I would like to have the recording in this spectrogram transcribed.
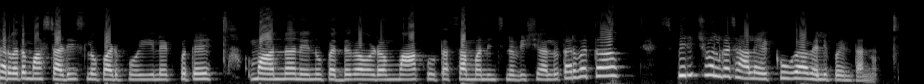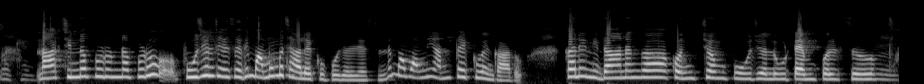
తర్వాత మా స్టడీస్లో పడిపోయి లేకపోతే మా అన్న నేను పెద్దగా అవడం మాకు సంబంధించిన విషయాలు తర్వాత స్పిరిచువల్గా చాలా ఎక్కువగా వెళ్ళిపోయింది తను. నాకు చిన్నప్పుడు ఉన్నప్పుడు పూజలు చేసేది మా అమ్మమ్మ చాలా ఎక్కువ పూజలు చేస్తుంది మా మమ్మీ అంత ఎక్కువేం కాదు. కానీ నిదానంగా కొంచెం పూజలు టెంపుల్స్ Hmm.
